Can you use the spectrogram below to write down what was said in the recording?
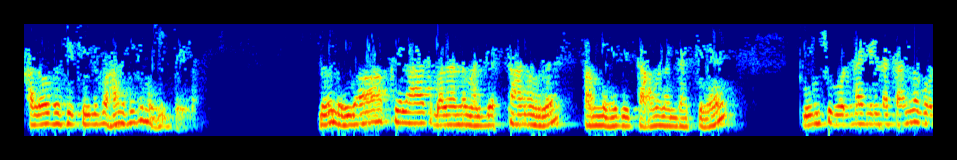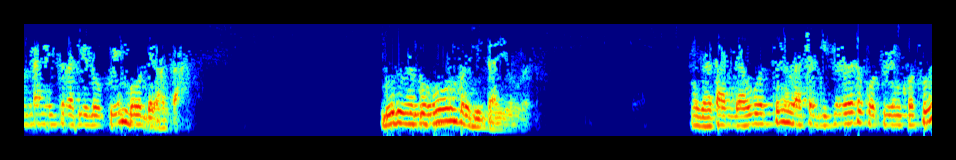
අලෝභ සිතිවිලි පහල කිසිම හිත වෙනවා. නෝ ලෝවාක් වෙලාවට බලන්න මධ්‍යස්ථානවල සම්මෙහිදී තාම නම් දැක්කේ නෑ. පුංචි ගොඩනැගිල්ල කරන ගොඩනැගිල්ල රටිය ලෝකයෙන් බෝඩ් එකක් ගන්න. බුදු මේ බොහෝම ප්‍රසිද්ධයි යෝග. ඒකට දැවුවොත් වෙන රට දිගට කොටුවෙන් කොටුව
